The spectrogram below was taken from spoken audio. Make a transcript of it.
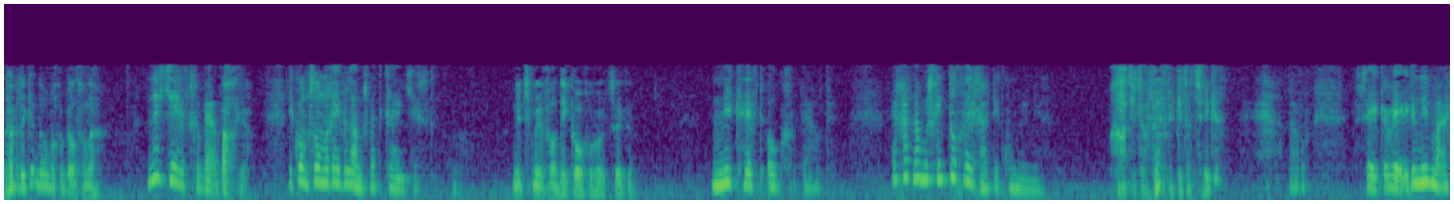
hebben de kinderen nog gebeld vandaag? Netje heeft gebeld. Ach ja, Die komt zondag even langs met de kleintjes. niets meer van Nico gehoord zeker? Niek heeft ook gebeld. Hij gaat nou misschien toch weg uit die commune. Gaat hij toch weg? Weet je dat zeker? Nou, zeker weet ik het niet, maar...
